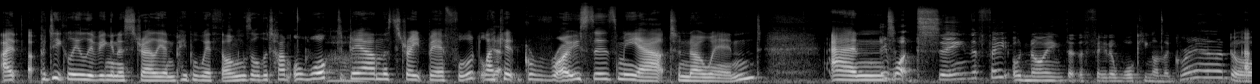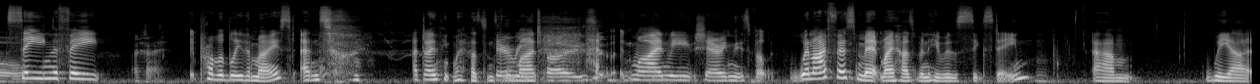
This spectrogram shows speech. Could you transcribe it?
I particularly living in Australia, and people wear thongs all the time or walk down the street barefoot. Like Yeah. it grosses me out to no end. And In what, seeing the feet or knowing that the feet are walking on the ground or? uh, seeing the feet Okay. probably the most, and so I don't think my husband's going to mind, mind me sharing this. But when I first met my husband, he was 16. Um, we are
